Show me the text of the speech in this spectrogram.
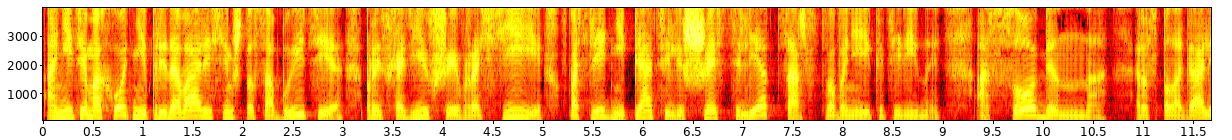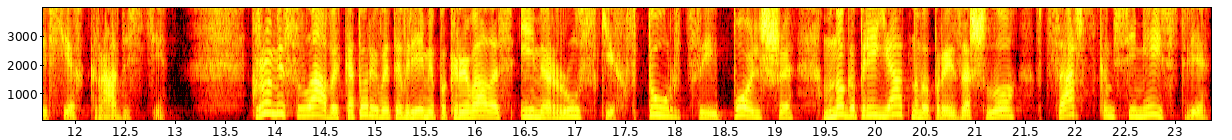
Они тем охотнее предавались им, что события, происходившие в России в последние пять или шесть лет царствования Екатерины, особенно располагали всех к радости. Кроме славы, которой в это время покрывалось имя русских в Турции, Польше, много приятного произошло в царском семействе,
